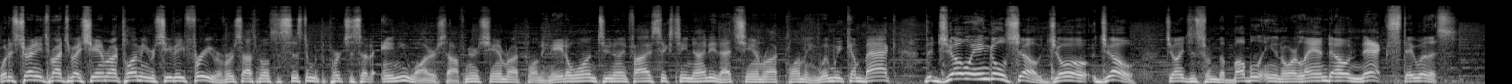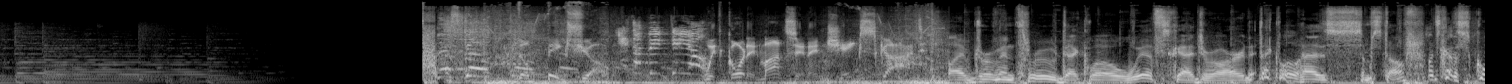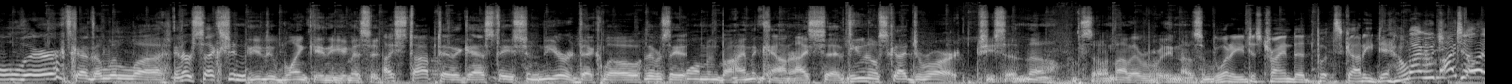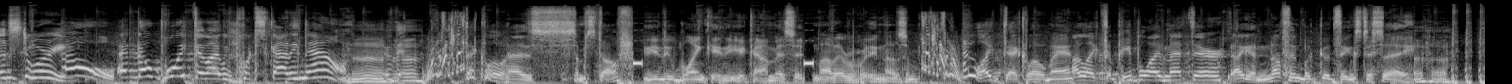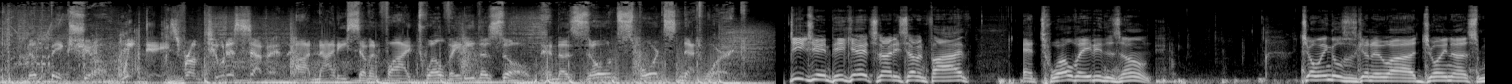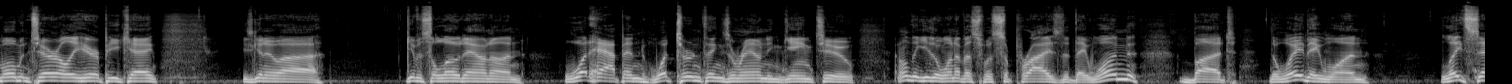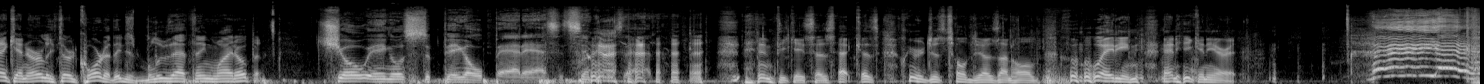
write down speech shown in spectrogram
What is trending is brought to you by Shamrock Plumbing. Receive a free reverse osmosis system with the purchase of any water softener at Shamrock Plumbing. 801 295 1690. That's Shamrock Plumbing. When we come back, the Joe Ingles Show. Joe, Joe joins us from the bubble in Orlando next. Stay with us. Let's go. The Big Show It's a big deal. with Gordon Monson and Jake Scott. I've driven through Declo with Scott Garrard. Declo has some stuff. It's got a school there. It's got a little uh, intersection. You do blink and you miss it. I stopped at a gas station near Declo. There was a woman behind the counter. I said, "Do you know Scott Garrard?" She said, "No." So not everybody knows him. What are you just trying to put Scotty down? Why would you I tell thought- that story? No, at no point did I would put Scotty down. Uh-huh. Declo has some stuff. You do blink and you kind of miss it. Not everybody knows him. I like Declo, man. I like the people I've met there. I got nothing but good things to say. Uh-huh. The Big Show, weekdays from 2 to 7 on 97.5 1280 The Zone and The Zone Sports Network. DJ and PK, it's 97.5 at 1280 The Zone. Joe Ingles is going to uh, join us momentarily here, PK. He's going to uh, give us a lowdown on what happened, what turned things around in game two. I don't think either one of us was surprised that they won, but the way they won Late second, early third quarter, they just blew that thing wide open. Joe Ingles is a big old badass. It's simple as that. and PK says that because we were just told Joe's on hold, waiting, and he can hear it.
